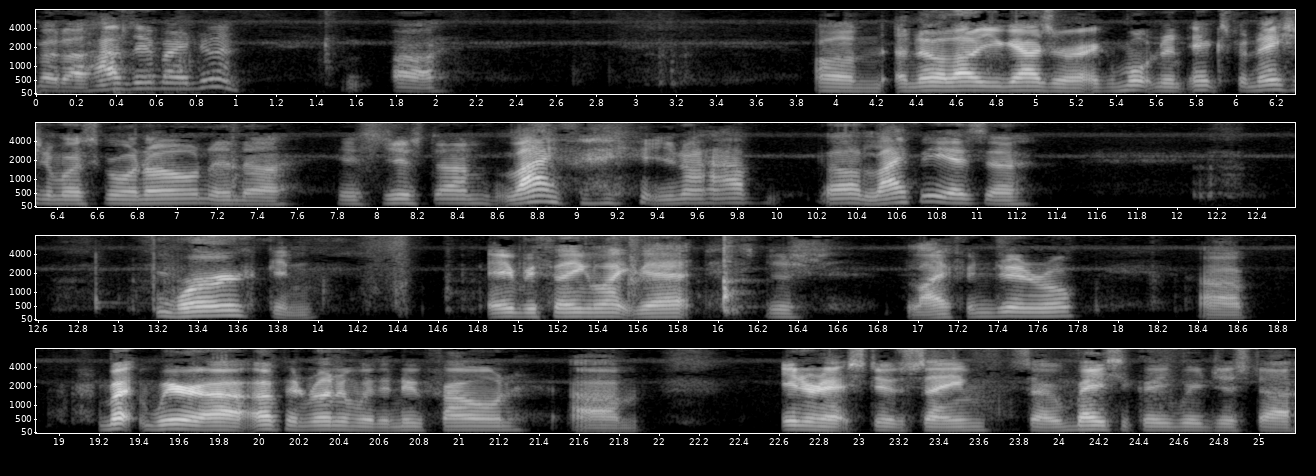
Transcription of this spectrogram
But, uh, how's everybody doing? Uh, um, I know a lot of you guys are wanting an explanation of what's going on and, uh, it's just, um, life. you know how, uh, life is, uh, work and everything like that. It's just life in general. Uh, but we're uh, up and running with a new phone. Um, internet's still the same. So basically, we're just uh,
